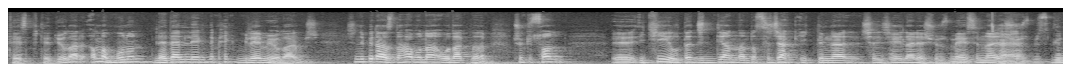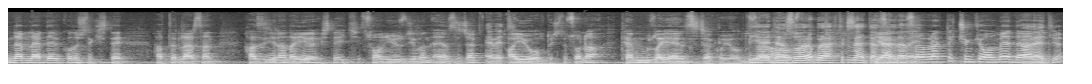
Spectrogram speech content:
tespit ediyorlar. Ama bunun nedenlerini pek bilemiyorlarmış. Şimdi biraz daha buna odaklanıp çünkü son iki yılda ciddi anlamda sıcak iklimler şey- şeyler yaşıyoruz, mevsimler yaşıyoruz. Biz gündemlerde konuştuk işte hatırlarsan Haziran ayı işte iki, son 100 yılın en sıcak Evet. ayı oldu işte. Sonra Temmuz ayı en sıcak ayı oldu. Bir yerden Ağustos- sonra bıraktık zaten. bir yerden sonra bıraktık çünkü olmaya devam Evet. ediyor.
